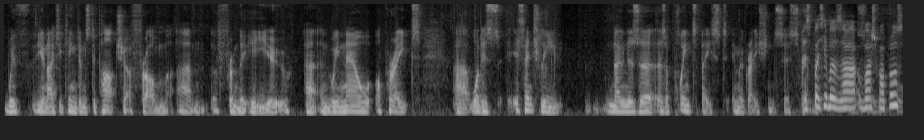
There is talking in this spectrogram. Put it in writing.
with the United Kingdom's departure from um, from the EU, uh, and we now operate uh, what is essentially Спасибо за ваш вопрос.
